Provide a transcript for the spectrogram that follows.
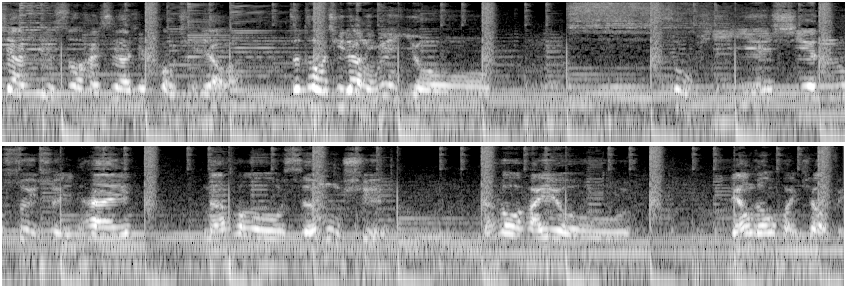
下去的时候还是要些透气料啊。这透气料里面有树皮、椰纤、碎水苔，然后蛇木屑，然后还有两种缓效肥，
